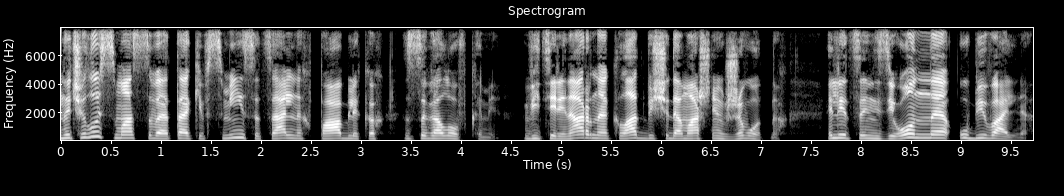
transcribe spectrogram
Началось с массовой атаки в СМИ и социальных пабликах с заголовками «Ветеринарное кладбище домашних животных», «Лицензионная убивальня»,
